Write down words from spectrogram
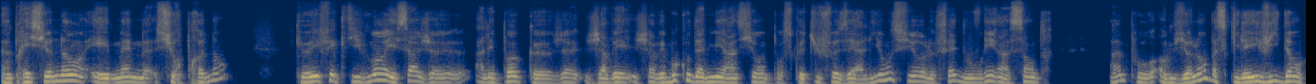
impressionnant et même surprenant effectivement, et ça, je, à l'époque, euh, j'avais beaucoup d'admiration pour ce que tu faisais à Lyon sur le fait d'ouvrir un centre hein, pour hommes violents, parce qu'il est évident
